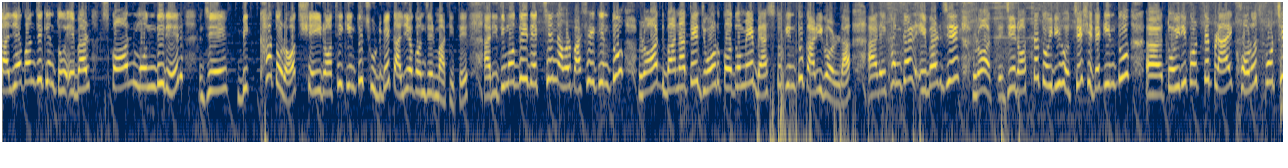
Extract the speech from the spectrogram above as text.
কালিয়াগঞ্জে কিন্তু এবার স্কন মন্দিরের যে বিখ্যাত রথ, সেই রথই কিন্তু ছুটবে কালিয়াগঞ্জের মাটিতে। আর ইতিমধ্যেই দেখছেন আমার পাশেই কিন্তু রথ বানাতে জোর কদমে ব্যস্ত কিন্তু কারিগররা। আর এখানকার এবার যে রথ, যে রথটা তৈরি হচ্ছে, সেটা কিন্তু তৈরি করতে প্রায় খরচ পড়ছে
